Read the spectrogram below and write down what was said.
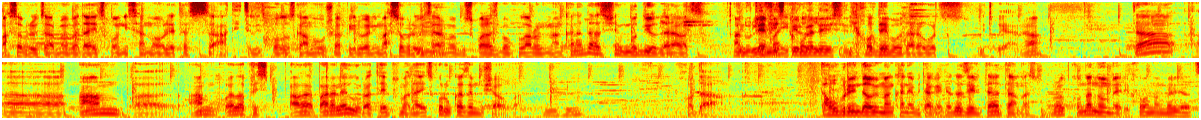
მასობრივი წარმოება დაიწყო Nissan 2010 წლის ბოლოს გამოუშვა პირველი მასობრივი წარმოების ყველაზე პოპულარული მანქანა და ასე შემდეგ მოდიოდა რაღაც ანუ ლიფის პირველი ისინი იხოდებოდა როგორც ვიტყვიან რა. და ამ ამ ყველაფრის პარალელურად Apple-მა დაიწყო რუკაზე მუშაობა. აჰა. ხო და დაუბრენდავი მანქანებით აკეთებდა ძირითადად ამას. უბრალოდ ქონდა ნომერი, ხო, ნომერი რაც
